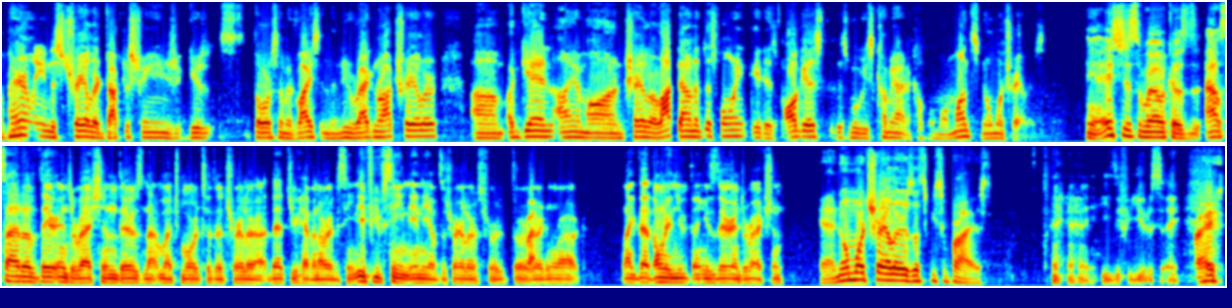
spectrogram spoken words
apparently in this trailer, Doctor Strange gives Thor some advice in the new Ragnarok trailer. Um, again, I am on trailer lockdown at this point. It is August. This movie's coming out in a couple more months. No more trailers. Yeah, it's just well because outside of their interaction, there's not much more to the trailer that you haven't already seen. If you've seen any of the trailers for Thor Right. Ragnarok, like that, the only new thing is their interaction. Yeah, no more trailers. Let's be surprised, Easy for you to say. right?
